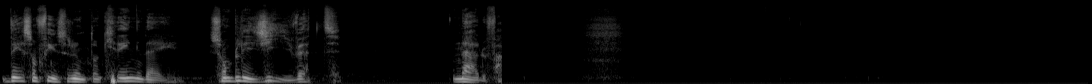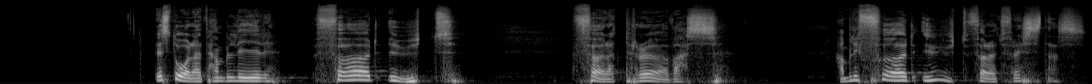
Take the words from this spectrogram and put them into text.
det som finns runt omkring dig, som blir givet när du faller. Det står att han blir förd ut för att prövas. Han blir förd ut för att frestas.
